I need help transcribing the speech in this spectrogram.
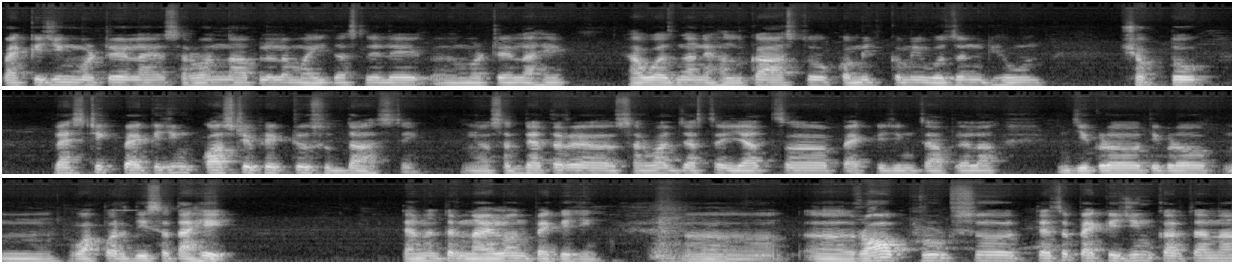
पॅकेजिंग मटेरियल आहे. सर्वांना आपल्याला माहीत असलेले मटेरियल आहे. हा वजनाने हलका असतो कमीत कमी वजन घेऊन शकतो. प्लॅस्टिक पॅकेजिंग कॉस्ट इफेक्टिव्ह सुद्धा असते. सध्या तर सर्वात जास्त याच पॅकेजिंगचा आपल्याला जिकडं तिकडं वापर दिसत आहे. त्यानंतर नायलॉन पॅकेजिंग. रॉ फ्रुट्स त्याचं पॅकेजिंग करताना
